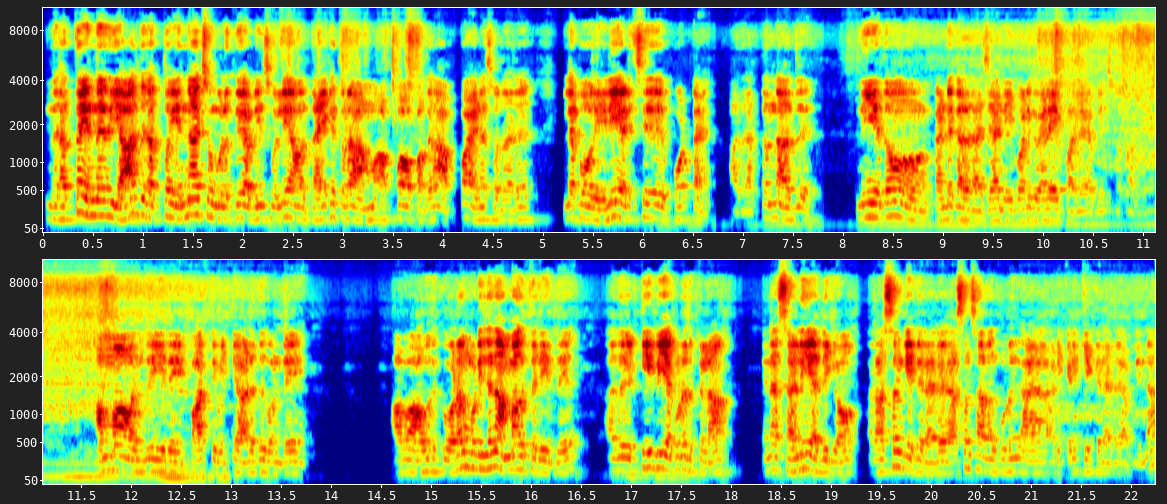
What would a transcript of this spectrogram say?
இந்த ரத்தம் என்னது? யாரு ரத்தம்? என்னாச்சு உங்களுக்கு? அப்படின்னு சொல்லி அவன் தயக்கத்தோட அம்மா அப்பாவை பார்க்குறான். அப்பா என்ன சொல்றாரு? இல்லைப்பா ஒரு எலி அடித்து போட்டேன். அது ரத்தம் தான் அது. நீ எதுவும் கண்டுக்காத ராஜா. நீ பாட்டுக்கு வேலையை பாரு அப்படின்னு சொல்கிறாங்க அம்மா வந்து இதை பார்த்து விட்டு அழுது கொண்டே அவ அவருக்கு உடம்பு முடியலன்னு அம்மாவுக்கு தெரியுது. அது டிவியாக கூட இருக்கலாம். ஏன்னா சளி அதிகம் ரசம் கேட்குறாரு ரசம் சாதம் கொடுங்க அடிக்கடி கேட்குறாரு அப்படின்னா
